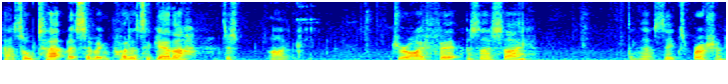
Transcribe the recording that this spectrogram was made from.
that's all tapped. Let's see if we can put her together. Just like dry fit, as they say. I think that's the expression.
